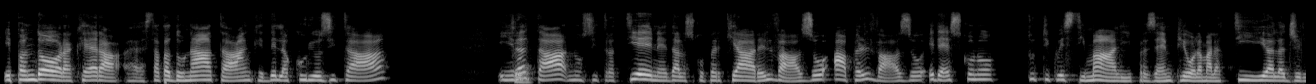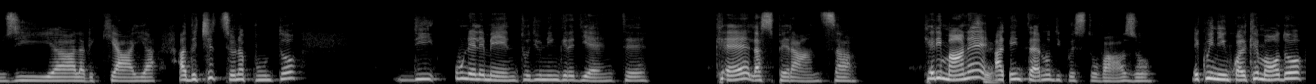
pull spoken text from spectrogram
E Pandora, che era eh, stata donata anche della curiosità, in sì. realtà non si trattiene dal scoperchiare il vaso, apre il vaso ed escono tutti questi mali, per esempio la malattia, la gelosia, la vecchiaia, ad eccezione appunto di un elemento, di un ingrediente, che è la speranza, che rimane sì. all'interno di questo vaso. E quindi in qualche modo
